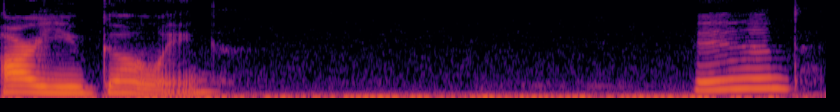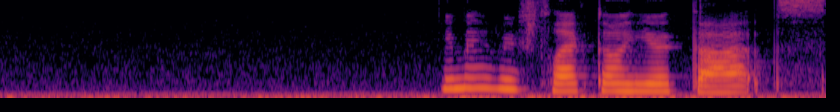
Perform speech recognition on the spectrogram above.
are you going? And you may reflect on your thoughts,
